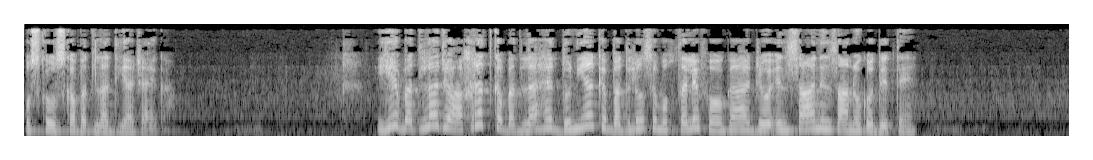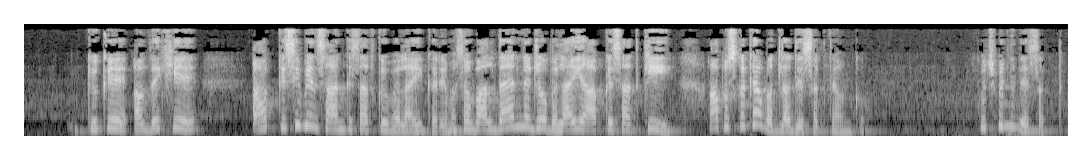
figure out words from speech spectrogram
اس کو اس کا بدلا دیا جائے گا۔ یہ بدلا جو آخرت کا بدلا ہے، دنیا کے بدلوں سے مختلف ہوگا جو انسان انسانوں کو دیتے ہیں۔ کیونکہ اب دیکھیے، آپ کسی بھی انسان کے ساتھ کوئی بھلائی کرے مثلا والدین نے جو بھلائی آپ کے ساتھ کی، آپ اس کا کیا بدلا دے سکتے ہیں ان کو؟ کچھ بھی نہیں دے سکتے۔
